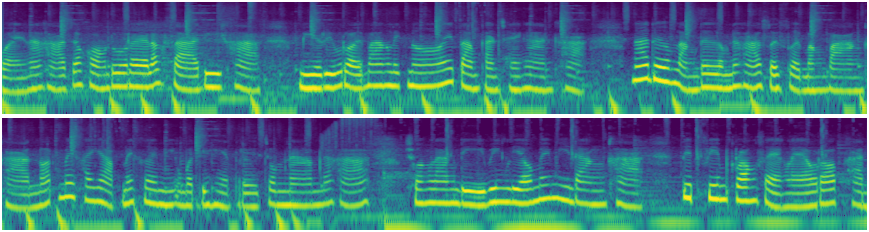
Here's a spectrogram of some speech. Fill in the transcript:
วยๆนะคะ เจ้าของดูแลรักษาดีค่ะ มีริ้วรอยบ้างเล็กน้อยตามการใช้งานค่ะ หน้าเดิมหลังเดิมนะคะ สวยๆบางๆค่ะน็อตไม่ขยับไม่เคยมีอุบัติเหตุหรือจมน้ำนะคะ ช่วงล่างดีวิ่งเลี้ยวไม่มีดังค่ะ ติดฟิล์มกรองแสงแล้วรอบคัน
